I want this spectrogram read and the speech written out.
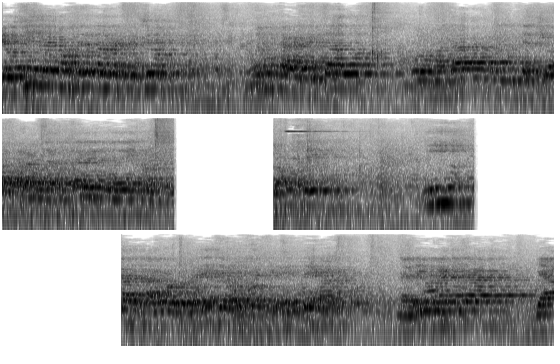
Pero sí debemos hacer una reflexión. Nos hemos caracterizado por mandar iniciativas para modernizar el poder. Y hago referencia porque este tema, la ley orgánica ya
